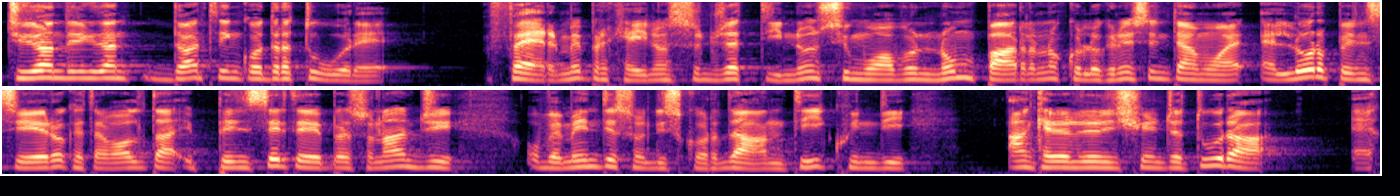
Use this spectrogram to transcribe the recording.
ci sono davanti ad inquadrature ferme perché i nostri soggetti non si muovono, non parlano, quello che noi sentiamo è, è, il loro pensiero, che talvolta i pensieri dei personaggi ovviamente sono discordanti, quindi anche a livello di sceneggiatura è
